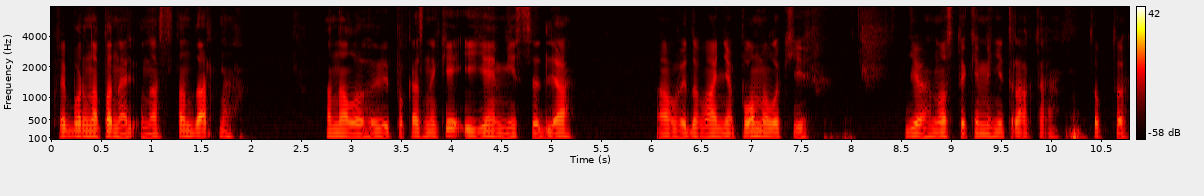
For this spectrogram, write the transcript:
Приборна панель у нас стандартна, аналогові показники і є місце для видавання помилок і діагностики міні-трактора. Тобто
